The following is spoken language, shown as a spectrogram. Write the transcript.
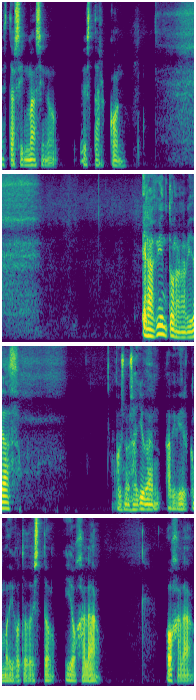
estar sin más, sino estar con. El Adviento, la Navidad, pues nos ayudan a vivir, como digo, todo esto y ojalá, ojalá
